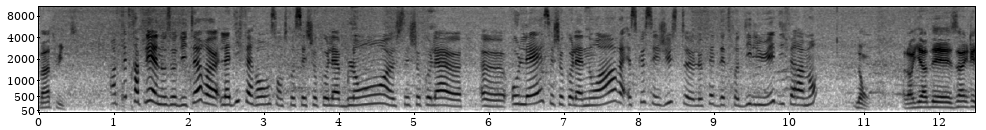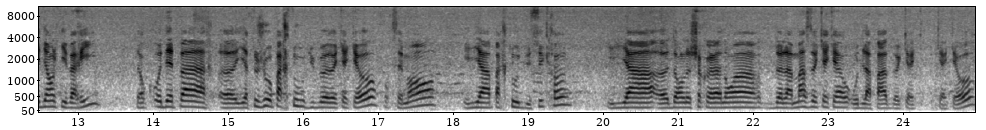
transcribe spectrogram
28. On va peut-être rappeler à nos auditeurs euh, la différence entre ces chocolats blancs, euh, ces chocolats euh, au lait, ces chocolats noirs. Est-ce que c'est juste le fait d'être dilués différemment? Non. Alors il y a des ingrédients qui varient. Donc au départ, il y a toujours partout du beurre de cacao, forcément. Il y a partout du sucre. Il y a dans le chocolat noir de la masse de cacao ou de la pâte de ca- cacao.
